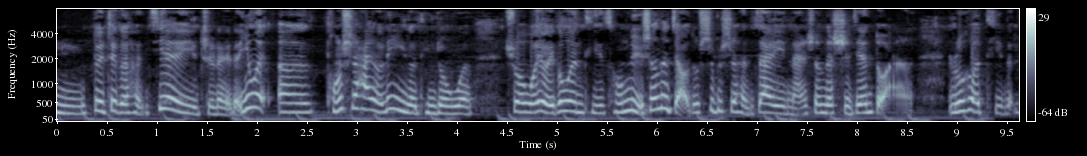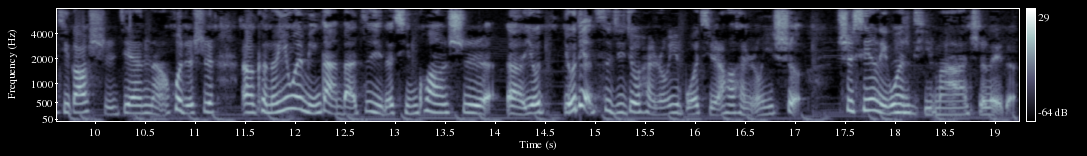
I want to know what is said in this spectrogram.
嗯对这个很介意之类的，因为呃同时还有另一个听众问说，我有一个问题，从女生的角度是不是很在意男生的时间短？如何提的提高时间呢？或者是呃可能因为敏感吧，自己的情况是呃有有点刺激就很容易勃起，然后很容易射，是心理问题吗、之类的？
